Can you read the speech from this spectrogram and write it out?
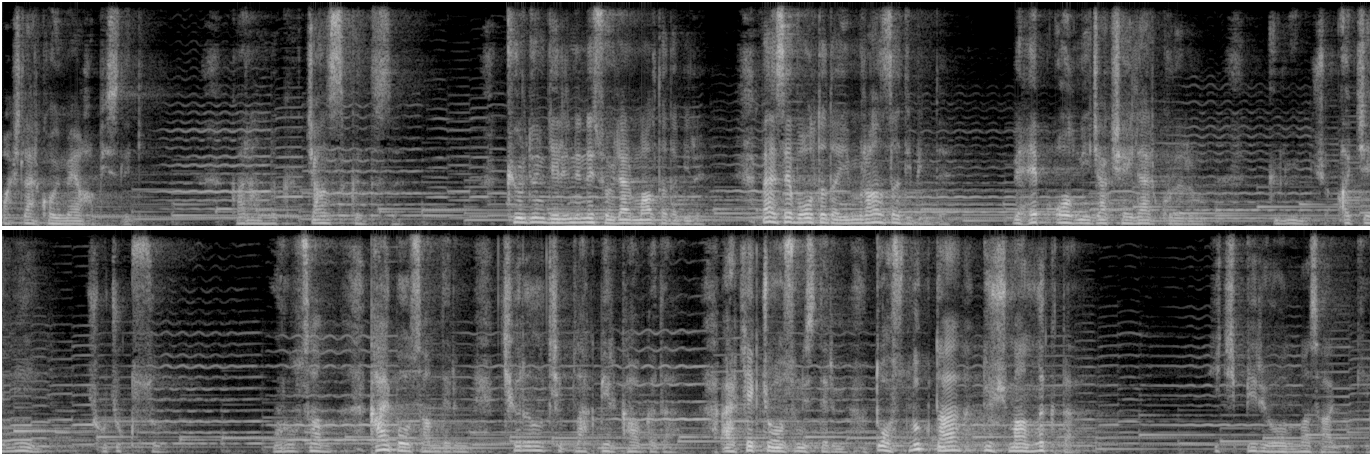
Başlar koymaya hapislik. Karanlık, can sıkıntısı. Kürdün gelinini söyler Malta'da biri. Bense Volta'dayım, ranza dibinde. Ve hep olmayacak şeyler kurarım. Gülünç, acemi, çocuksu. Vurulsam, kaybolsam derim çırılçıplak bir kavgada. Erkekçe olsun isterim, dostluk da, düşmanlık da. Hiçbiri olmaz halbuki.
